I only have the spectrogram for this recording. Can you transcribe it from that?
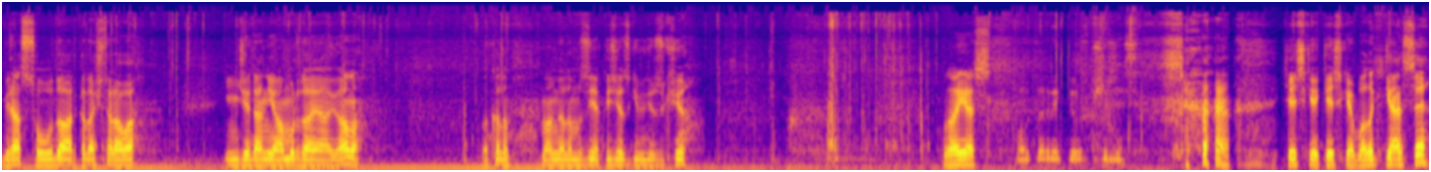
Biraz soğudu arkadaşlar hava. İnceden yağmur da yağıyor ama bakalım mangalımızı yakacağız gibi gözüküyor. Kolay gelsin. Balıkları bekliyoruz, pişireceğiz. Keşke keşke balık gelse.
